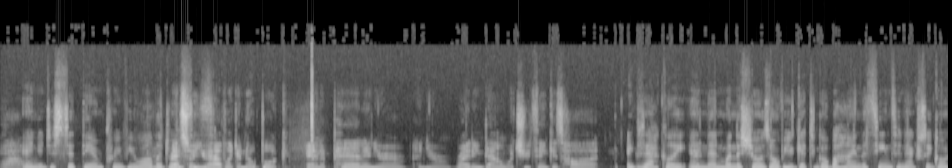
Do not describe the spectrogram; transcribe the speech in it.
Wow. And you just sit there and preview all the dresses. And so you have like a notebook and a pen, and you're and you're writing down what you think is hot. Exactly. And, And- then when the show's over, you get to go behind the scenes and actually go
